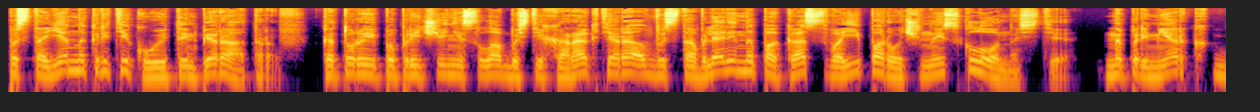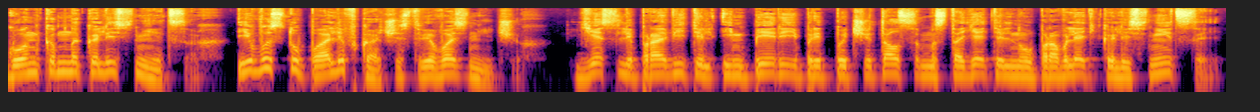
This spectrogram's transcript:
постоянно критикует императоров, которые по причине слабости характера выставляли на показ свои порочные склонности, например, к гонкам на колесницах, и выступали в качестве возничих. Если правитель империи предпочитал самостоятельно управлять колесницей,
